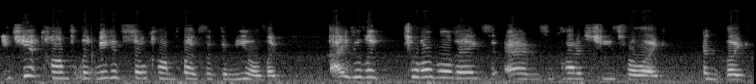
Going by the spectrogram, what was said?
you can't comp like make it so complex like the meals. Like I do like two hard boiled eggs and some cottage cheese for like and like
